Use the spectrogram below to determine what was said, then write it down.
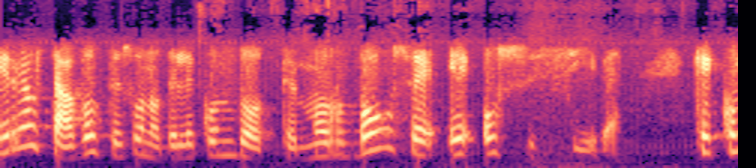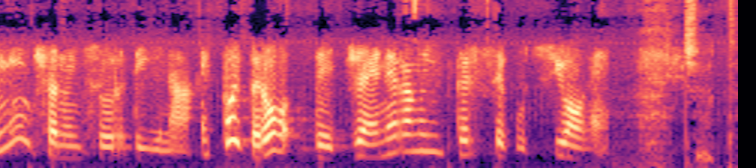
in realtà a volte sono delle condotte morbose e ossessive che cominciano in sordina e poi però degenerano in persecuzione. Certo.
